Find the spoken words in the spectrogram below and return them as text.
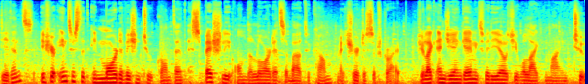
didn't. If you're interested in more Division 2 content, especially on the lore that's about to come, make sure to subscribe. If you like NGN Gaming's videos, you will like mine too.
